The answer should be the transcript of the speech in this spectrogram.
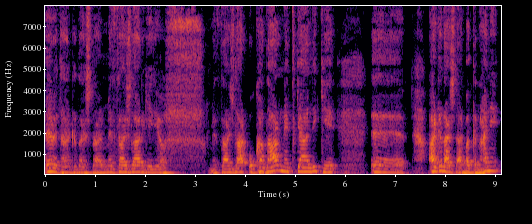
Evet arkadaşlar, mesajlar geliyor. Mesajlar o kadar net geldi ki ee, arkadaşlar bakın hani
